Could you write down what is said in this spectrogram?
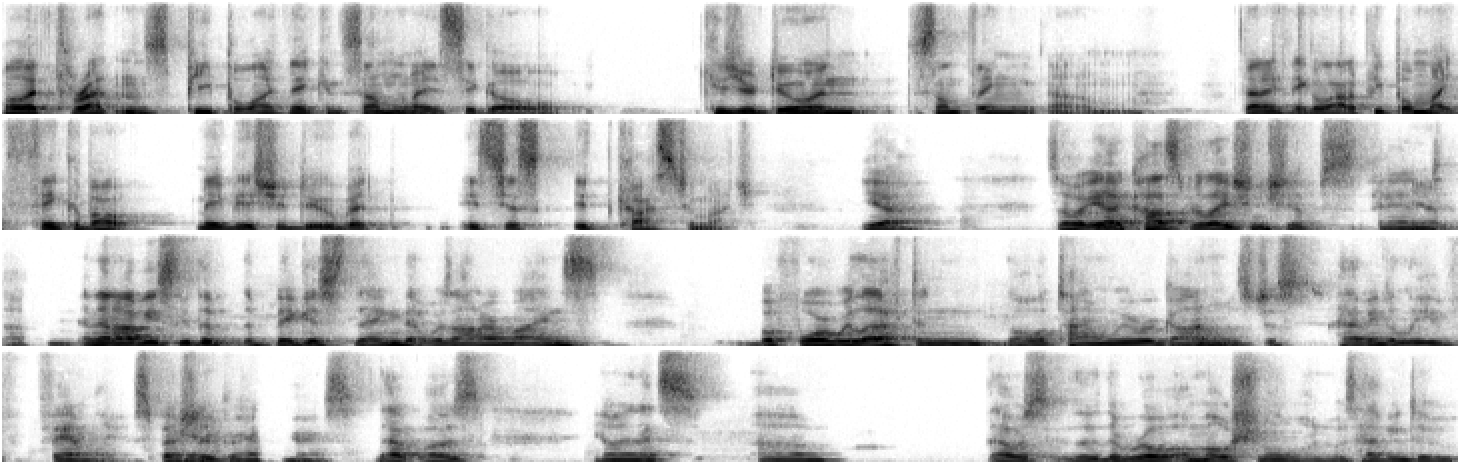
Well it threatens people i think in some ways to go because you're doing something um, that i think a lot of people might think about maybe they should do but it's just it costs too much. Yeah so yeah cost relationships and yeah. um, and then obviously the the biggest thing that was on our minds before we left and the whole time we were gone was just having to leave family especially yeah. grandparents that was you know and that's um that was the, the real emotional one was having to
